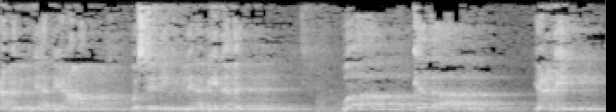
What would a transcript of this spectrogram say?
عمرو بن أبي عمرو وشريك بن أبي نمد وكذا يعني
